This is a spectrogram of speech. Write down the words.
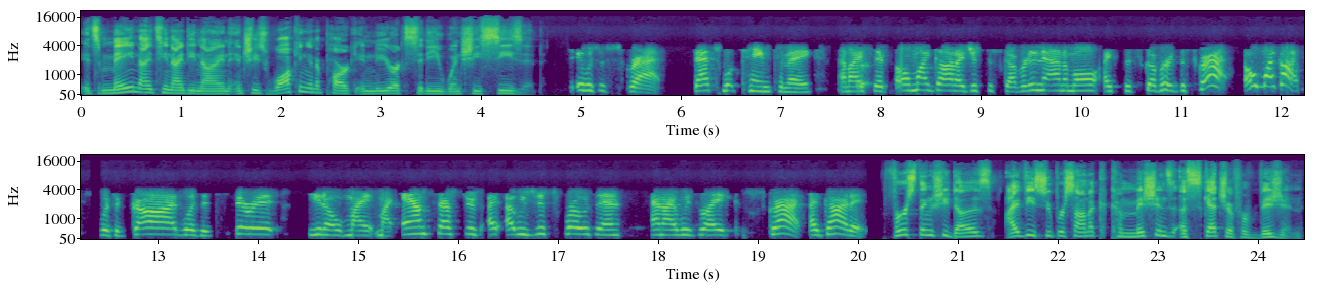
It's May 1999, and she's walking in a park in New York City when she sees it. It was a scrat. That's what came to me. And I said, Oh my God, I just discovered an animal. I discovered the scrat. Oh my God. Was it God? Was it spirit? You know, my, my ancestors. I, I was just frozen and I was like, Scrat, I got it. First thing she does, Ivy Supersonic commissions a sketch of her vision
